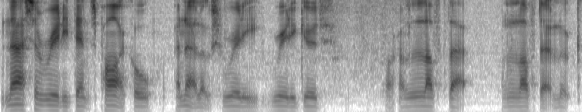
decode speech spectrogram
and that's a really dense particle and that looks really really good like I love that I love that look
